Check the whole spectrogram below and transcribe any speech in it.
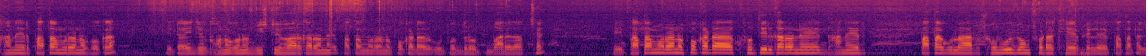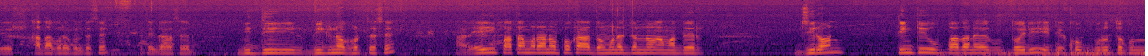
ধানের পাতা মোড়ানো পোকা। এটা এই যে ঘন ঘন বৃষ্টি হওয়ার কারণে পাতা মোড়ানো পোকাটার উপদ্রব বাড়ে যাচ্ছে। এই পাতা মোড়ানো পোকাটা ক্ষতির কারণে ধানের পাতাগুলার সবুজ অংশটা খেয়ে ফেলে পাতাটাকে সাদা করে ফেলতেছে, এতে গাছের বৃদ্ধির বিঘ্ন ঘটতেছে। আর এই পাতা মোড়ানো পোকা দমনের জন্য আমাদের জিরন তিনটি উপাদানের তৈরি, এটি খুব গুরুত্বপূর্ণ,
